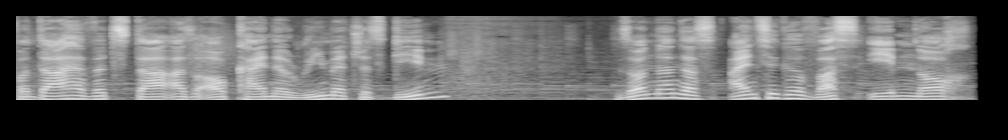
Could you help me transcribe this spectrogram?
Von daher wird es da also auch keine Rematches geben. Sondern das einzige, was eben noch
